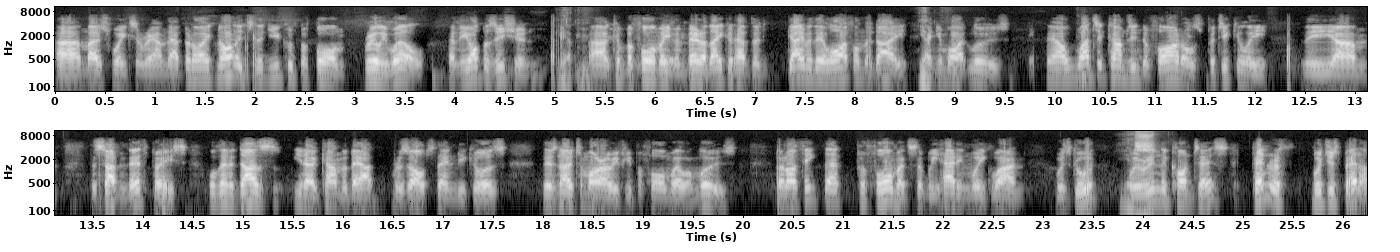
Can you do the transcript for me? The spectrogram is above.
uh, most weeks around that. But I acknowledge that you could perform really well, and the opposition yep. uh, can perform even better. They could have the game of their life on the day, yep. and you might lose. Now, once it comes into finals, particularly the um, the sudden death piece, well, then it does, you know, come about results then because there's no tomorrow if you perform well and lose. But I think that performance that we had in week one was good. Yes. We were in the contest. Penrith were just better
